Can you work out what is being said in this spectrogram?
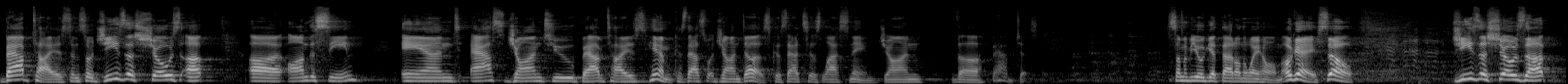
baptized. And so Jesus shows up uh, on the scene and asked John to baptize him, because that's what John does, because that's his last name, John the Baptist. Some of you will get that on the way home. Okay, so Jesus shows up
